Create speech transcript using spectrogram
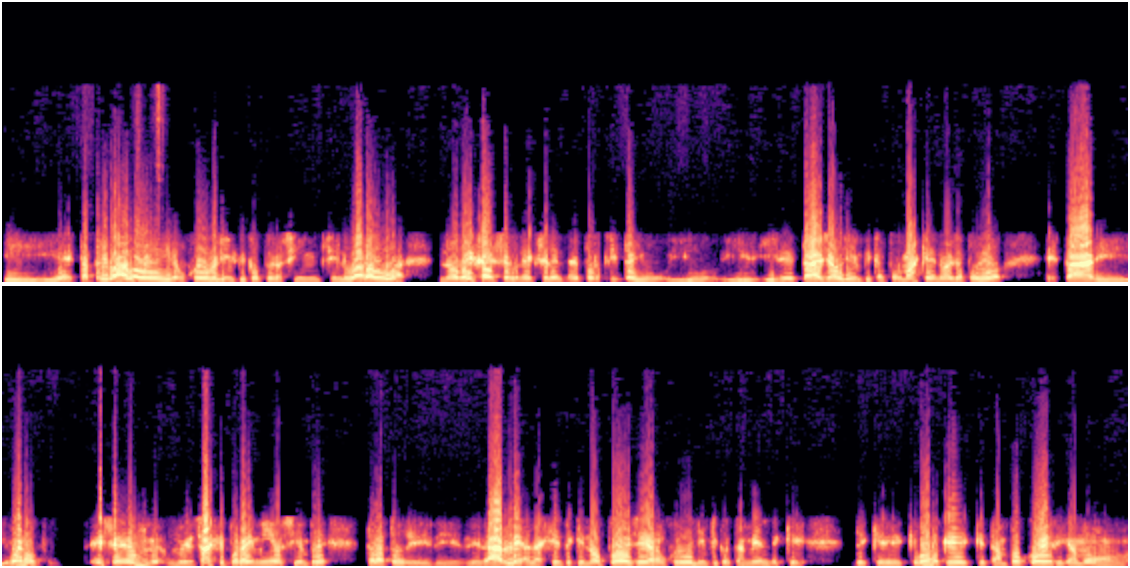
y está privado de ir a un juego olímpico pero sin sin lugar a duda no deja de ser un excelente deportista y, y, de talla olímpica, por más que no haya podido estar. Y, bueno, ese es un, mensaje por ahí mío, siempre trato de, darle a la gente que no puede llegar a un Juego Olímpico también, de que de que, que bueno, que, que, tampoco es, digamos,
